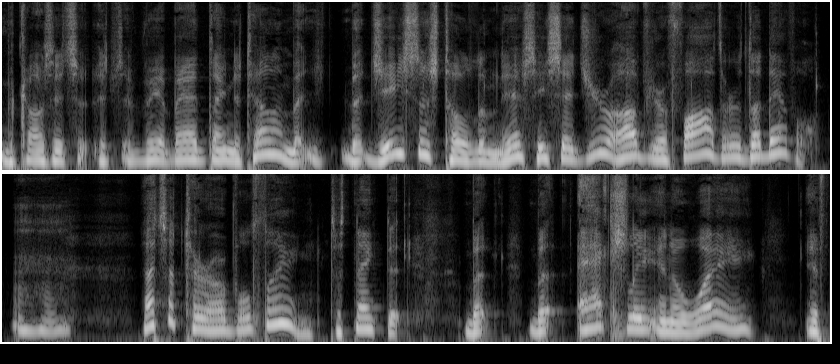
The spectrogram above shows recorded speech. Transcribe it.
because it's it's it'd be a bad thing to tell them. But but Jesus told them this. He said, "You're of your father, the devil." Mm-hmm. That's a terrible thing to think that. But but actually, in a way, if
